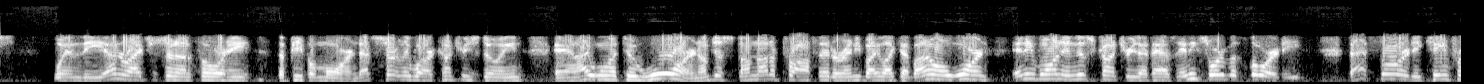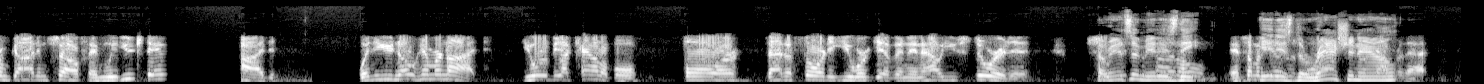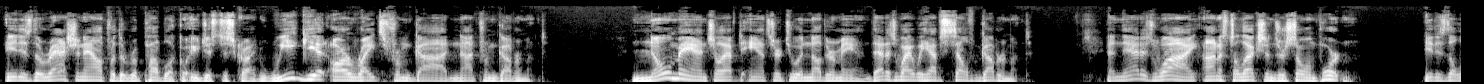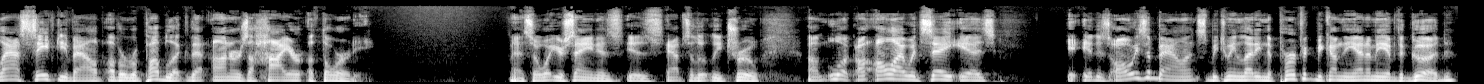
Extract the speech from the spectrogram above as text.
when the unrighteous are in authority, the people mourn. That's certainly what our country's doing, and I want to warn. I'm just I'm not a prophet or anybody like that, but I want to warn anyone in this country that has any sort of authority. That authority came from God Himself, and when you stand God, whether you know Him or not, you will be accountable for that authority you were given and how you steward it. So ransom, it is the it is the rationale for that it is the rationale for the republic, what you just described. We get our rights from God, not from government. No man shall have to answer to another man. That is why we have self-government. And that is why honest elections are so important. It is the last safety valve of a republic that honors a higher authority. And so what you're saying is, is absolutely true. Um, look, all I would say is, it, is always a balance between letting the perfect become the enemy of the good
